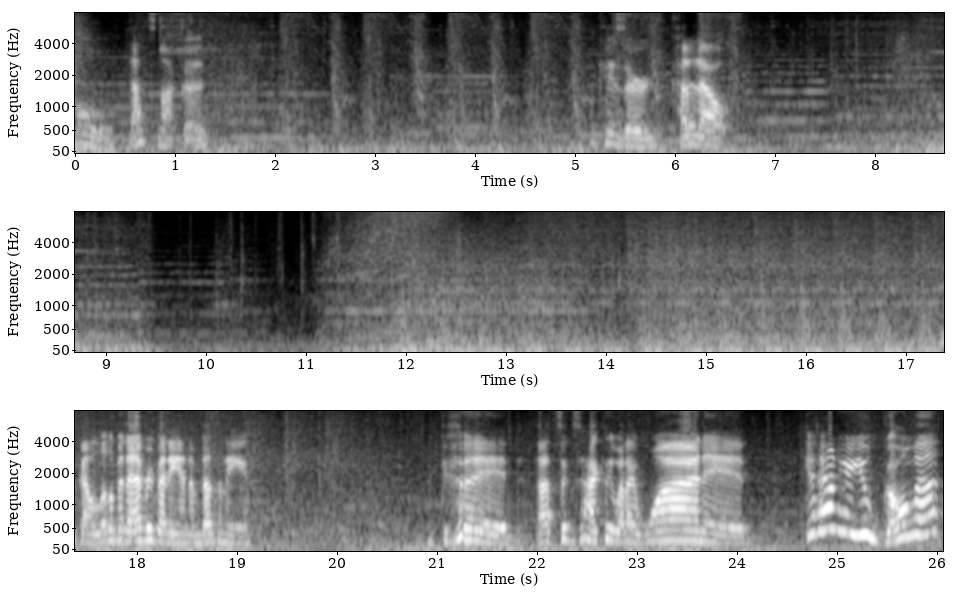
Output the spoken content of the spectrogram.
Oh, that's not good. Okay, Zerg, cut it out. He's got a little bit of everybody in him, doesn't he? Good. That's exactly what I wanted. Get out here, you Goma!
